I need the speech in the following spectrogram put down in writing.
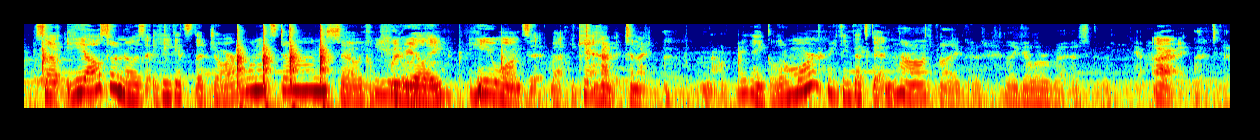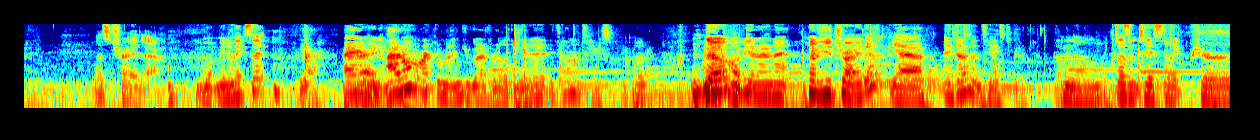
so he also knows that he gets the jar when it's done. So he really he wants it, but he can't have it tonight. No. What do you think? A little more? Or you think that's good? No, that's probably good. Like a little bit is good. Yeah. All right, that's good. Let's try that. You want me to mix it? Yeah. And Alrighty. I don't recommend you guys really eat it. It doesn't taste good. No. Have you, in it. have you tried it? Yeah. It doesn't taste good. though. No. Doesn't taste like pure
